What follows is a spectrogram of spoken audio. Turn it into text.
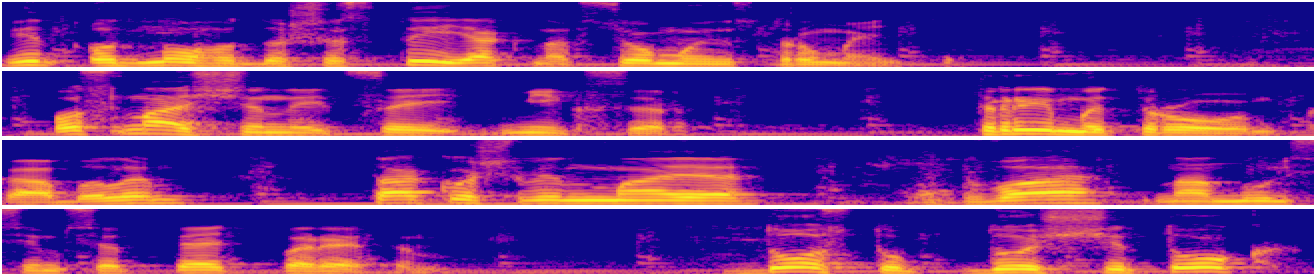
від 1 до 6, як на всьому інструменті. Оснащений цей міксер 3-метровим кабелем. Також він має 2 на 0,75 перетин. Доступ до щиток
